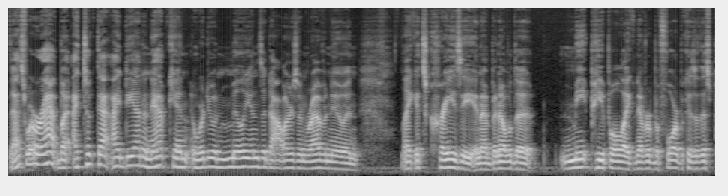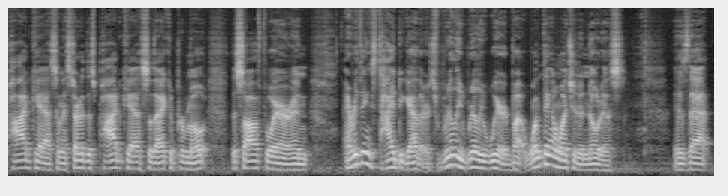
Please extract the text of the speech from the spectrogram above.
That's where we're at. But I took that idea on a napkin and we're doing millions of dollars in revenue and like it's crazy. And I've been able to meet people like never before because of this podcast. And I started this podcast so that I could promote the software and everything's tied together. It's really, really weird. But one thing I want you to notice is that,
